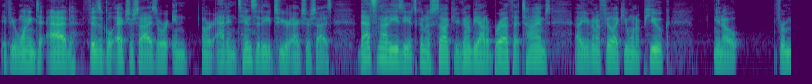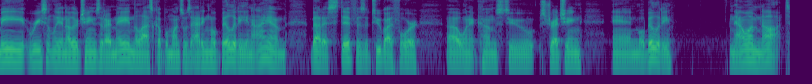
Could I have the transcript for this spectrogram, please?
if you're wanting to add physical exercise or in or add intensity to your exercise, that's not easy. It's going to suck. You're going to be out of breath at times. Uh, you're going to feel like you want to puke. You know, for me, recently, another change that I made in the last couple months was adding mobility, and I am about as stiff as a two by four uh, when it comes to stretching and mobility. Now I'm not.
